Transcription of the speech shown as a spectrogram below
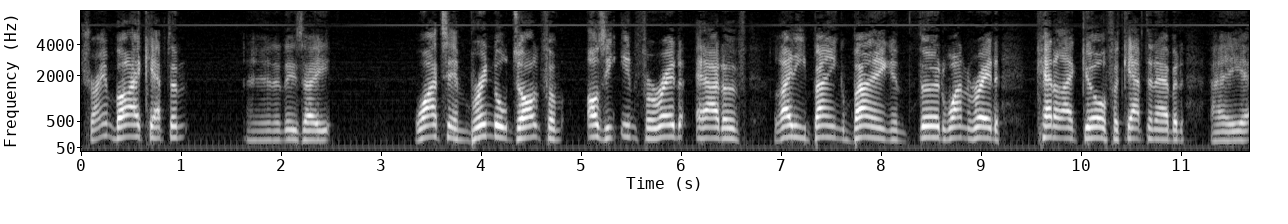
Trained by Captain. And it is a white and brindle dog from Aussie Infrared out of Lady Bang Bang. And third one red Cadillac Girl for Captain Abbott. A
